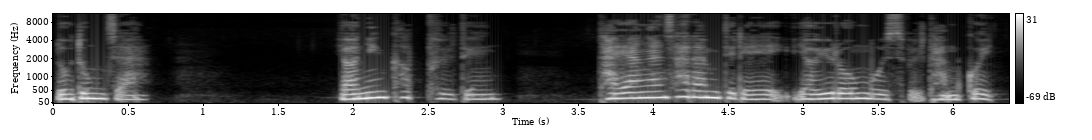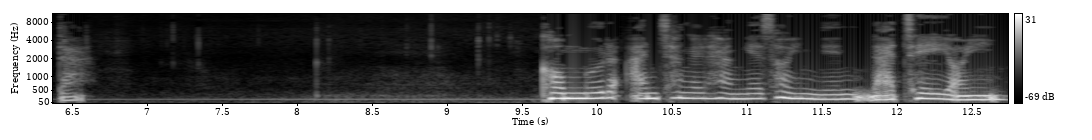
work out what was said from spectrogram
노동자, 연인 커플 등 다양한 사람들의 여유로운 모습을 담고 있다. 건물 안창을 향해 서 있는 나체의 여인,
